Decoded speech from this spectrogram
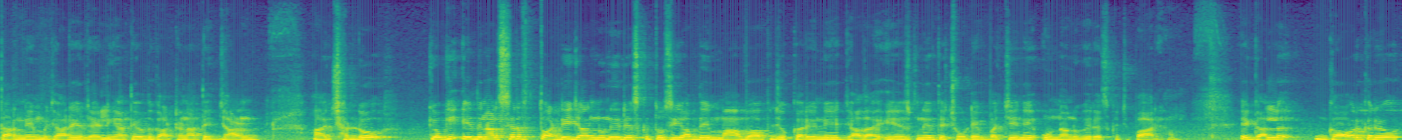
ਧਰਨੇ, ਮੁਜ਼ਾਹਰੇ ਰੈਲੀਆਂ ਤੇ ਉਦਘਾਟਨਾਂ ਤੇ ਜਾਣ ਛੱਡੋ। ਕਿਉਂਕਿ ਇਹਦੇ ਨਾਲ ਸਿਰਫ ਤੁਹਾਡੀ ਜਾਨ ਨੂੰ ਨਹੀਂ ਰਿਸਕ ਤੁਸੀਂ ਆਪਦੇ ਮਾਪੇ ਜੋ ਕਰੇ ਨੇ, ਜ਼ਿਆਦਾ ਏਜਡ ਨੇ ਤੇ ਛੋਟੇ ਬੱਚੇ ਨੇ, ਉਹਨਾਂ ਨੂੰ ਵੀ ਰਿਸਕ 'ਚ ਪਾ ਰਹੇ ਹੋ। ਇਹ ਗੱਲ ਗੌਰ ਕਰਿਓ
